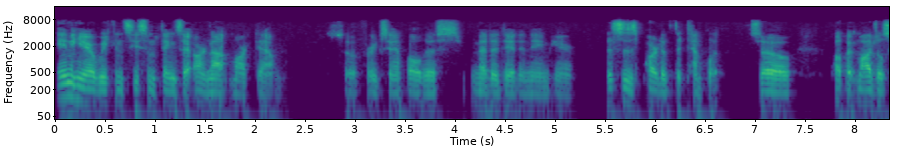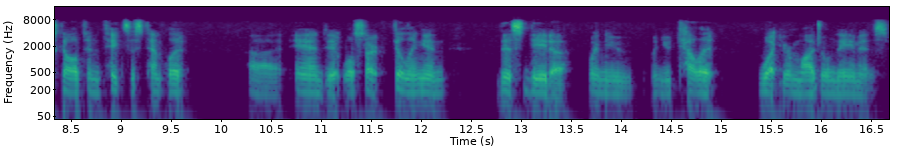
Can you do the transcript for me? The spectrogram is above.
in here, we can see some things that are not marked down. So, for example, this metadata name here. This is part of the template. So, Puppet module skeleton takes this template uh, and it will start filling in this data when you when you tell it what your module name is.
